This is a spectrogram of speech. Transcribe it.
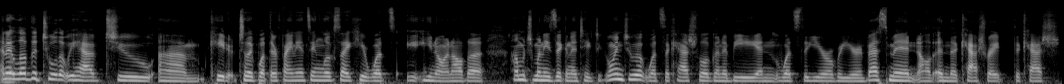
And I love the tool that we have to um, cater to like what their financing looks like here. What's you know, and all the how much money is it going to take to go into it? What's the cash flow going to be, and what's the year over year investment, and all and the cash rate, the cash.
